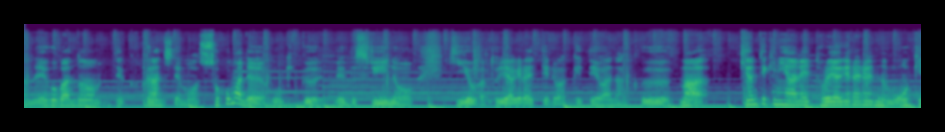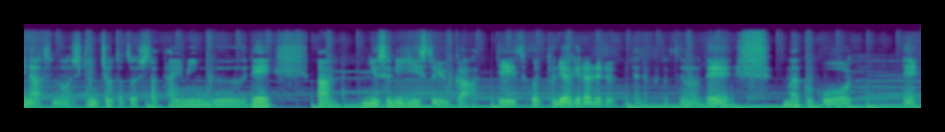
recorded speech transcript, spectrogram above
あの英語版のテッククランチでもそこまで大きく Web3 の企業が取り上げられているわけではなく、まあ、基本的にあれ取り上げられるのも大きなその資金調達をしたタイミングで、まあ、ニュースリリースというかあって、そこで取り上げられるみたいな形なので、うまくこう、ね、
